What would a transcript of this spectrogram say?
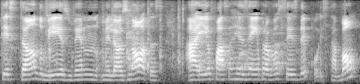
testando mesmo, vendo melhores notas, aí eu faço a resenha pra vocês depois, tá bom?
